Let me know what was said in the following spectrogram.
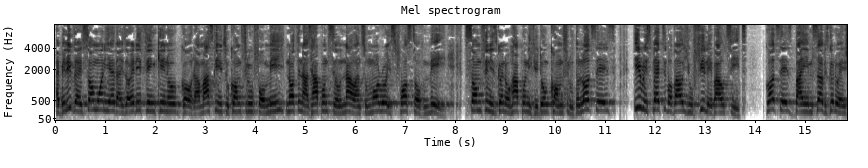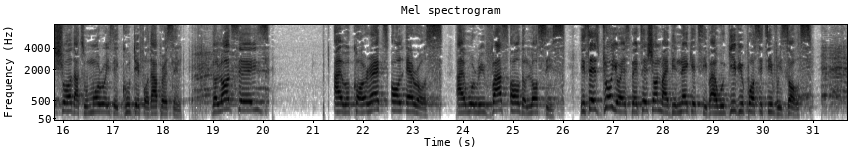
I believe there is someone here that is already thinking, oh God, I'm asking you to come through for me. Nothing has happened till now, and tomorrow is 1st of May. Something is going to happen if you don't come through. The Lord says, irrespective of how you feel about it, God says by Himself is going to ensure that tomorrow is a good day for that person. The Lord says, I will correct all errors. I will reverse all the losses. He says, though your expectation might be negative, I will give you positive results.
